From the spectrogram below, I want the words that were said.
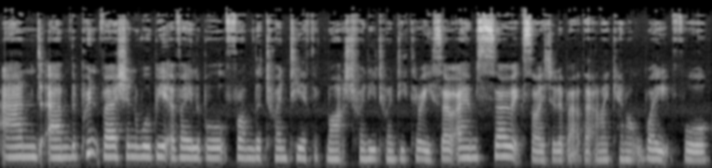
and um, the print version will be available from the 20th of March 2023. So I am so excited about that, and I cannot wait for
